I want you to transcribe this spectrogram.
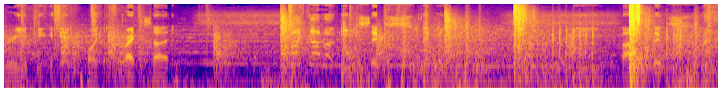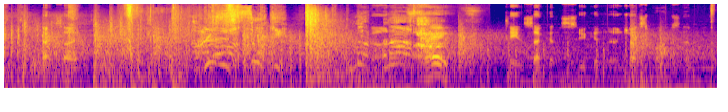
3 if you can get the point on the right side. E6, maybe. E5, 6, back side. Uh, 15 seconds, you can adjust marks then.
